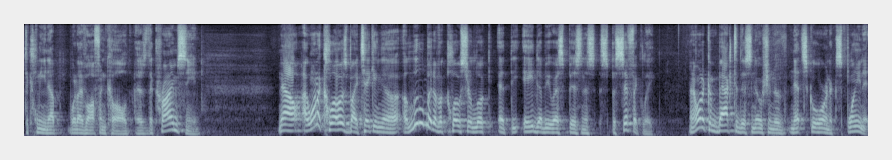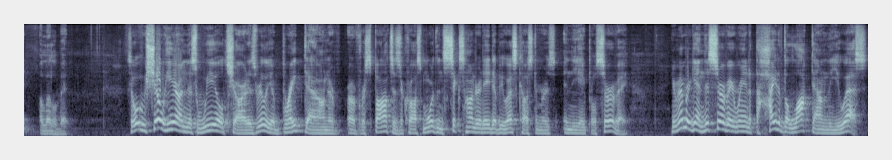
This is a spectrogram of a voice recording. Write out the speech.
to clean up what I've often called as the crime scene. Now, I want to close by taking a, a, little bit of a closer look at the AWS business specifically. And I want to come back to this notion of net score and explain it a little bit. So what we show here on this wheel chart is really a breakdown of, of responses across more than 600 AWS customers in the April survey. You remember again, this survey ran at the height of the lockdown in the US.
